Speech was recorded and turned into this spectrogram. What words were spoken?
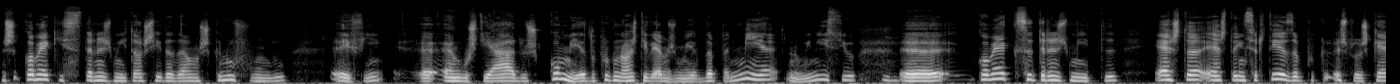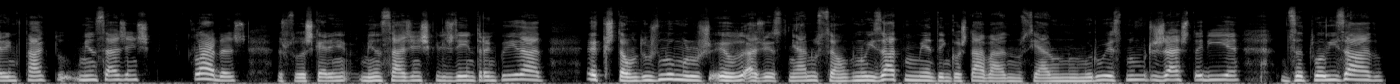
Mas como é que isso se transmite aos cidadãos que, no fundo, enfim, eh, angustiados, com medo, porque nós tivemos medo da pandemia no início. Uhum. Uh, como é que se transmite esta, esta incerteza? Porque as pessoas querem, de facto, mensagens claras, as pessoas querem mensagens que lhes deem tranquilidade. A questão dos números, eu às vezes tinha a noção que no exato momento em que eu estava a anunciar um número, esse número já estaria desatualizado.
